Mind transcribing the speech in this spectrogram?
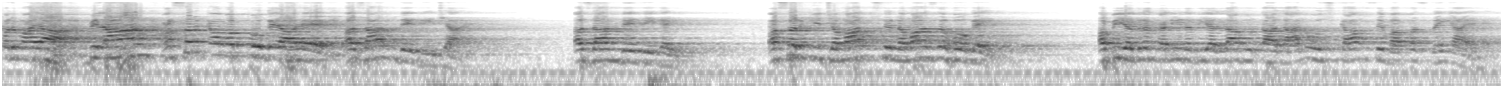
فرمایا، بلال، عصر کا وقت ہو گیا ہے، اذان دے دی جائے۔ ازان دے دی گئی۔ عصر کی جماعت سے نماز ہو گئی۔ ابھی حضرت علی رضی اللہ تعالیٰ عنہ اس کام سے واپس نہیں آئے ہیں۔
